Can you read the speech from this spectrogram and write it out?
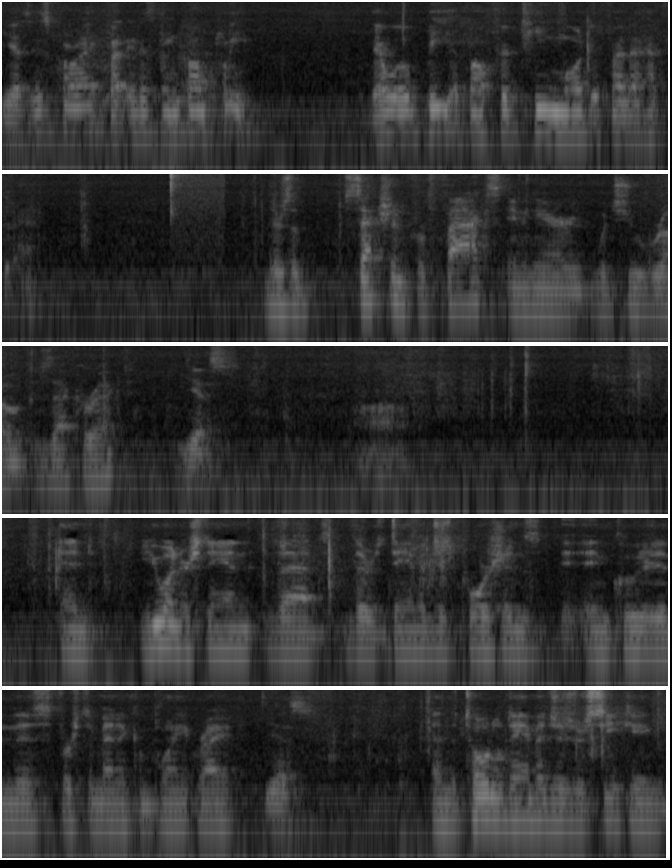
Yes, it's correct, but it is incomplete. There will be about fifteen more defendants have to add. There's a section for facts in here which you wrote, is that correct? Yes, Uh, And you understand that there's damages portions i- included in this First Amendment complaint, right? yes, And the total damages you're seeking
